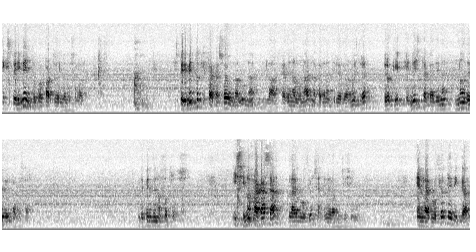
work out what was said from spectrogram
experimento por parte del lobo solar. Experimento que fracasó en la Luna, en la cadena lunar, en la cadena anterior de la nuestra, pero que en esta cadena no debe fracasar. Depende de nosotros. Y si no fracasa, la evolución se acelera muchísimo. En la evolución técnica,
